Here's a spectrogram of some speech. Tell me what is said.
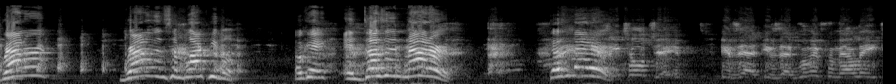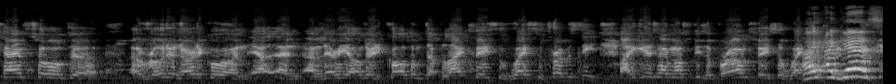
browner, browner than some black people. Okay, it doesn't matter. Doesn't matter. They told you if that if that woman from LA Times told uh, uh, wrote an article on, on on Larry Elder and called him the black face of white supremacy. I guess I must be the brown face of white. I, I guess.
